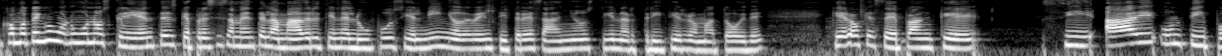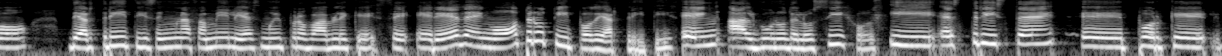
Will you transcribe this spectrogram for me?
como tengo un- unos clientes que precisamente la madre tiene lupus y el niño de 23 años tiene artritis reumatoide, quiero que sepan que si hay un tipo de artritis en una familia, es muy probable que se herede en otro tipo de artritis en alguno de los hijos. Y es triste eh, porque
